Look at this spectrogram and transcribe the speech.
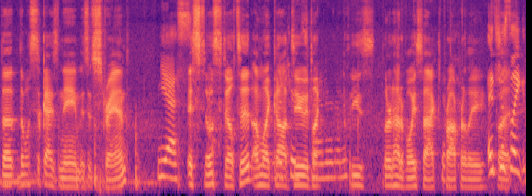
the, the what's the guy's name? Is it Strand? Yes. It's so stilted. I'm like, God, Richard dude, like, please learn how to voice act properly. It's just like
